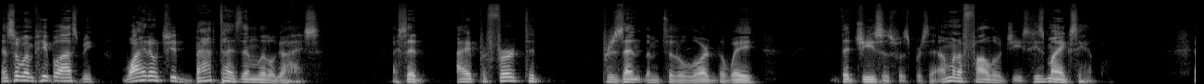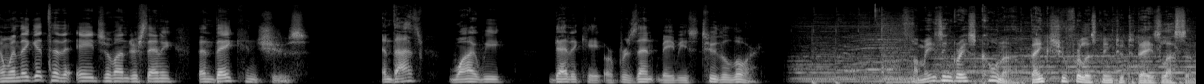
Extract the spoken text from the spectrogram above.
And so when people ask me, why don't you baptize them little guys? I said, I prefer to present them to the Lord the way that Jesus was presented. I'm going to follow Jesus. He's my example. And when they get to the age of understanding, then they can choose. And that's why we dedicate or present babies to the Lord. Amazing Grace Kona thanks you for listening to today's lesson.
